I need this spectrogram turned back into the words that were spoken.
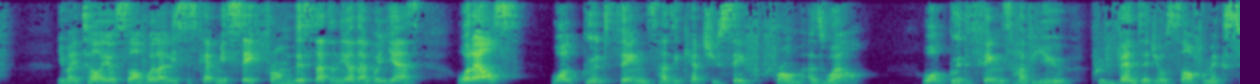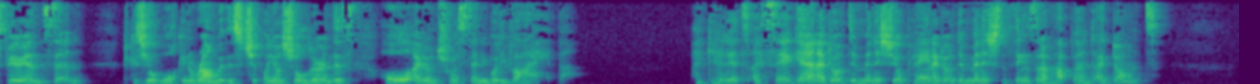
You might tell yourself, well, at least it's kept me safe from this, that, and the other. But yes, what else what good things has he kept you safe from as well? What good things have you prevented yourself from experiencing because you're walking around with this chip on your shoulder and this whole I don't trust anybody vibe? I get it. I say again, I don't diminish your pain. I don't diminish the things that have happened. I don't.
